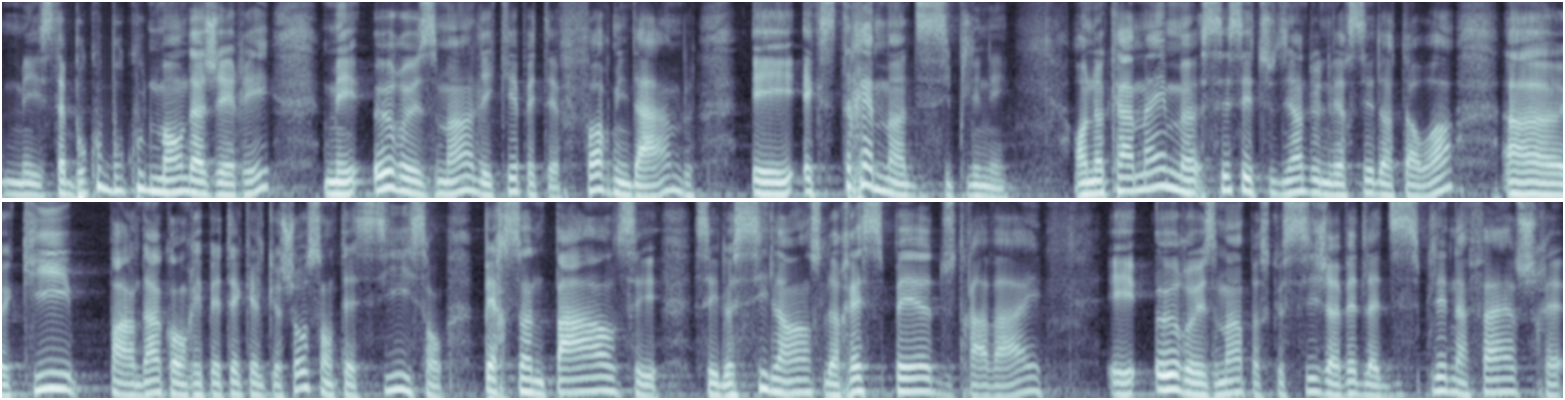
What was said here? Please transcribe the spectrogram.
mais c'était beaucoup, beaucoup de monde à gérer. Mais heureusement, l'équipe était formidable et extrêmement disciplinée. On a quand même six étudiants de l'Université d'Ottawa euh, qui, pendant qu'on répétait quelque chose, sont assis, sont, personne parle, c'est le silence, le respect du travail. Et heureusement, parce que si j'avais de la discipline à faire, je serais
